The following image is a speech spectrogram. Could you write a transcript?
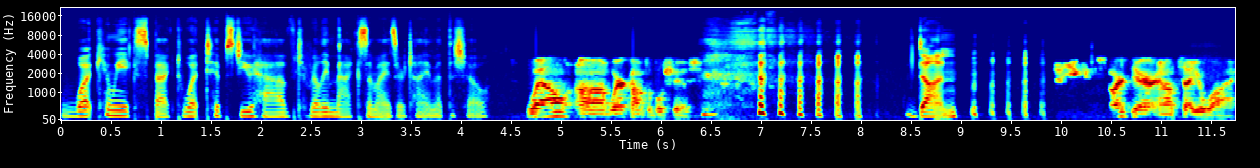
What can we expect? What tips do you have to really maximize our time at the show? Well, uh, wear comfortable shoes. Done. you can start there, and I'll tell you why.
